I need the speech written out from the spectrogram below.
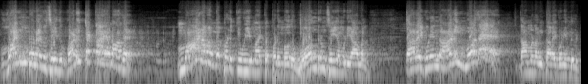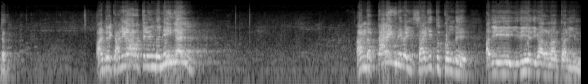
வன்புணர்வு செய்து வலுக்கட்டாயமாக மானவங்கப்படுத்தி உயிர் மாய்க்கப்படும் போது ஒன்றும் செய்ய முடியாமல் தலை குனிந்து அழும் போதே தமிழன் தலை குனிந்து விட்டது. அன்றைக்கு அதிகாரத்தில் இருந்த நீங்கள் அந்த தலைகுனிவை சகித்துக் கொண்டு அதே இதே அதிகார நாற்காலியில்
